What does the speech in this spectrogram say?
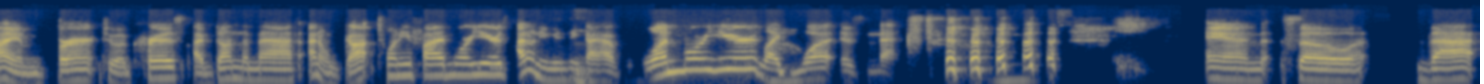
I am burnt to a crisp. I've done the math. I don't got 25 more years. I don't even think I have one more year. Like, what is next? and so that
